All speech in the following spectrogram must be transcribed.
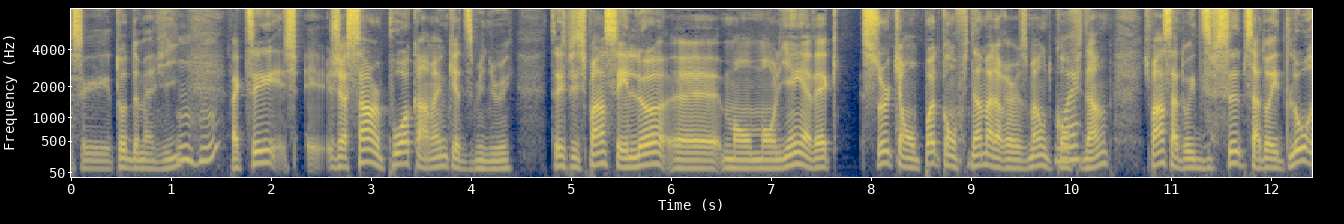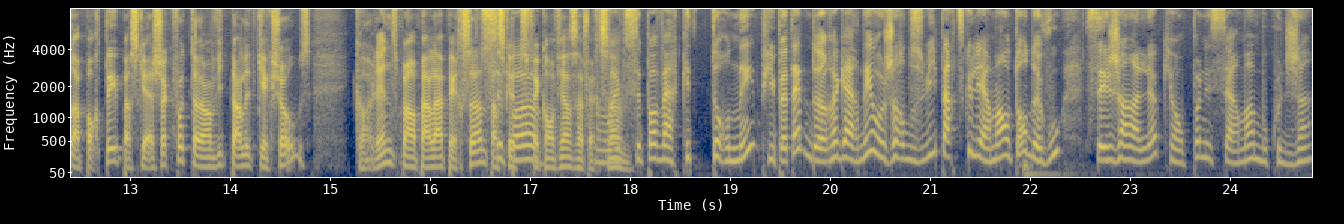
c'est toute de ma vie. Mm-hmm. Fait que, tu sais, je je sens un poids quand même qui a diminué. Puis je pense que c'est là mon, mon lien avec ceux qui n'ont pas de confident, malheureusement, ou de Ouais. confidente. Je pense que ça doit être difficile, ça doit être lourd à porter parce qu'à chaque fois que tu as envie de parler de quelque chose, Colin, tu peux en parler à personne parce que pas. tu fais confiance à Ouais, personne. tu sais pas vers qui te tourner, puis peut-être de regarder aujourd'hui, particulièrement autour de vous, ces gens-là qui n'ont pas nécessairement beaucoup de gens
